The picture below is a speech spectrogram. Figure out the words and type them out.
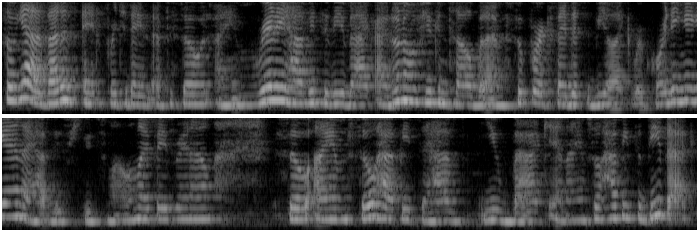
So, yeah, that is it for today's episode. I am really happy to be back. I don't know if you can tell, but I'm super excited to be like recording again. I have this huge smile on my face right now. So I am so happy to have you back and I am so happy to be back.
